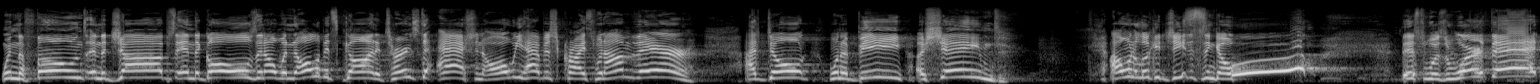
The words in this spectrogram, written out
when the phones and the jobs and the goals and all, when all of it's gone, it turns to ash and all we have is Christ. When I'm there, I don't want to be ashamed. I want to look at Jesus and go, this was worth it.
